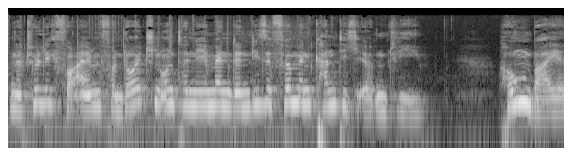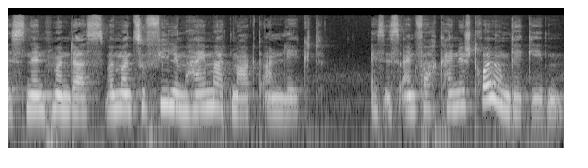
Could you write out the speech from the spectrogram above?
Natürlich vor allem von deutschen Unternehmen, denn diese Firmen kannte ich irgendwie. Home Bias nennt man das, wenn man zu viel im Heimatmarkt anlegt. Es ist einfach keine Streuung gegeben.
